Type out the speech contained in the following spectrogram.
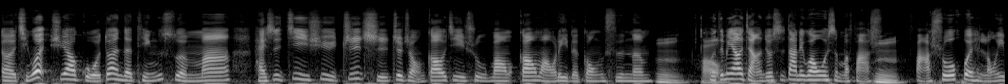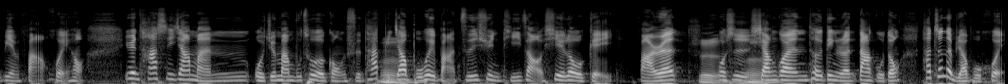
呃，请问需要果断的停损吗？还是继续支持这种高技术、高高毛利的公司呢？嗯，我这边要讲的就是大力光为什么法说、嗯、法说会很容易变法会哈？因为它是一家蛮我觉得蛮不错的公司，它比较不会把资讯提早泄露给。法人是或是相关特定人、大股东，他真的比较不会，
